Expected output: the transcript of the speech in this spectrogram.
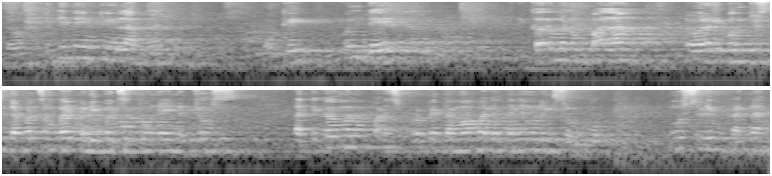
No? Hindi na yung kailangan. Okay? Kundi, ikaw ay manumpa lang na walang ibang Diyos na dapat sambahin maliban sa tunay na Diyos. At ikaw manumpa na si Propeta Muhammad ang kanyang huling sugo. Muslim ka na.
